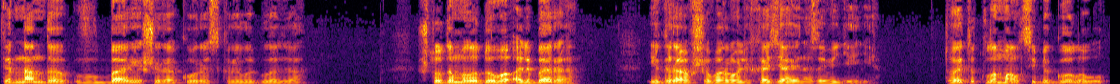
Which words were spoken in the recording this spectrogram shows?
Фернандо в баре широко раскрыла глаза. Что до молодого Альбера, игравшего роль хозяина заведения, то этот ломал себе голову,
